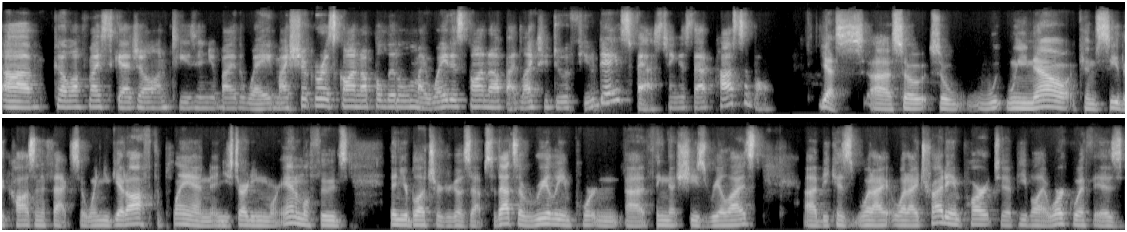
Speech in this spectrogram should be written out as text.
Uh, fell off my schedule. I'm teasing you, by the way. My sugar has gone up a little. My weight has gone up. I'd like to do a few days fasting. Is that possible? Yes. Uh, so so we now can see the cause and effect. So when you get off the plan and you start eating more animal foods, then your blood sugar goes up. So that's a really important uh, thing that she's realized. Uh, because what I what I try to impart to people I work with is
